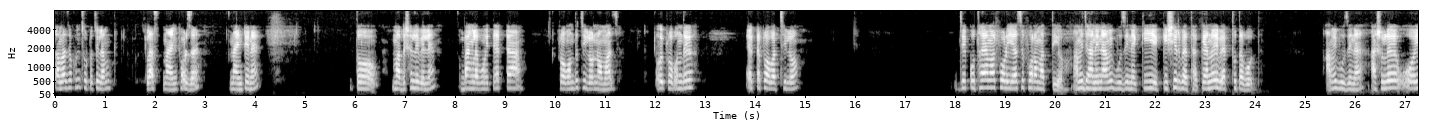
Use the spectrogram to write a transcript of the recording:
তো আমরা যখন ছোট ছিলাম ক্লাস নাইন পর্যায়ে নাইন টেনে তো মাদ্রাসা লেভেলে বাংলা বইতে একটা প্রবন্ধ ছিল, নমাজ। ওই প্রবন্ধে একটা প্রবাদ ছিল যে, কোথায় আমার পড়িয়াছে পরমাত্মীয় আমি জানি না, আমি বুঝি না কি, কিসের ব্যথা, কেন এই ব্যর্থতা বোধ? আমি বুঝি না। আসলে ওই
